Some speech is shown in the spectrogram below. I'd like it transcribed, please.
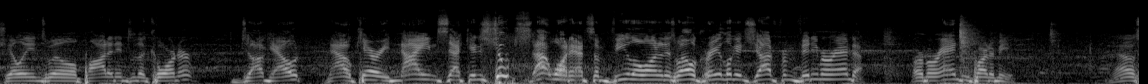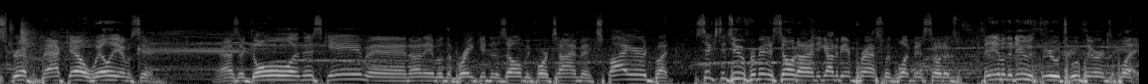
Schillings will pot it into the corner. Dug out. Now carried nine seconds. Shoots. That one had some velo on it as well. Great looking shot from Vinny Miranda. Or Morandi, pardon me. Now stripped back out Williamson. Has a goal in this game and unable to break into the zone before time expired. But 6 to 2 for Minnesota, and you got to be impressed with what Minnesota's been able to do through two periods of play.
